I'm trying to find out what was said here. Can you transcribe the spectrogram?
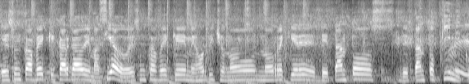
es un café que carga demasiado. Es un café que, mejor dicho, no, no requiere de, de tantos, de tanto químico.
